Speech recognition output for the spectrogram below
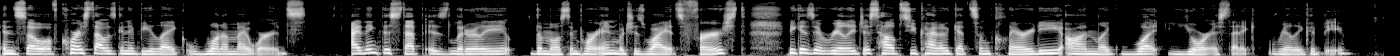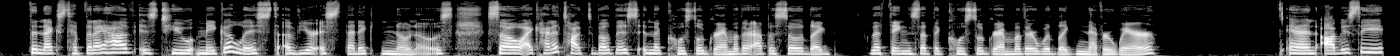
And so of course that was going to be like one of my words. I think this step is literally the most important, which is why it's first, because it really just helps you kind of get some clarity on like what your aesthetic really could be. The next tip that I have is to make a list of your aesthetic no nos. So, I kind of talked about this in the coastal grandmother episode, like the things that the coastal grandmother would like never wear. And obviously,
